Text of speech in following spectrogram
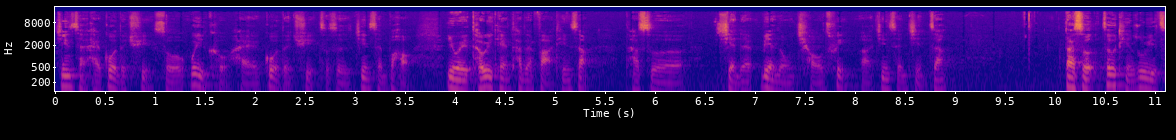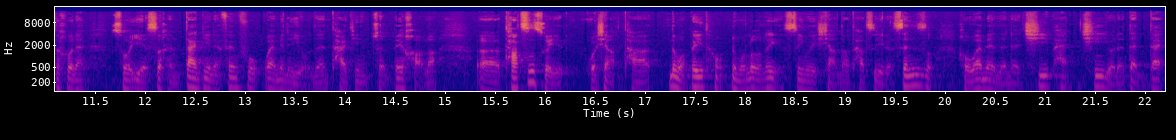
精神还过得去，说胃口还过得去，只是精神不好，因为头一天他在法庭上他是。显得面容憔悴啊，精神紧张。但是周婷入狱之后呢，说也是很淡定的吩咐外面的友人，他已经准备好了。呃，他之所以，我想他那么悲痛、那么落泪，是因为想到他自己的生日和外面人的期盼、亲友的等待。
